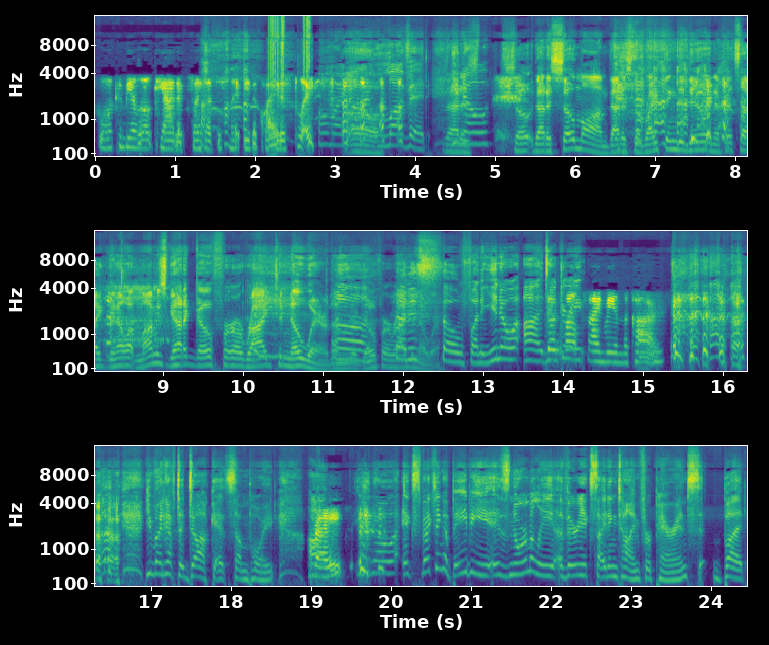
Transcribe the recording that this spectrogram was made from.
school can be a little chaotic, so I thought this might be the quietest place. Oh my God, I love it. That you is know, so. That is so, mom. That is the right thing to do. And if it's like, you know what, mommy's got to go for a ride to nowhere, then you go for a ride that to is nowhere. so funny. You know, uh, You Dr. won't A- find me in the car. you might have to duck at some point. Um, Right. you know, expecting a baby is normally a very exciting time for parents, but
